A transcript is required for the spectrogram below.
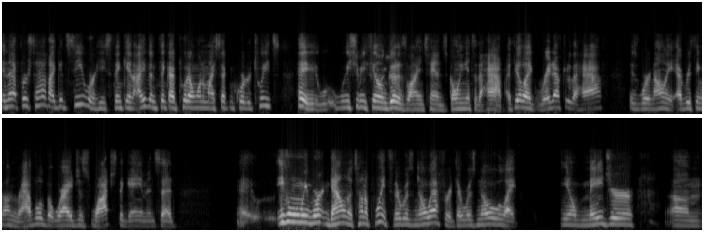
in that first half, I could see where he's thinking. I even think I put on one of my second quarter tweets, hey, we should be feeling good as Lions fans going into the half. I feel like right after the half, is where not only everything unraveled, but where I just watched the game and said, even when we weren't down a ton of points, there was no effort. There was no like, you know, major um,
